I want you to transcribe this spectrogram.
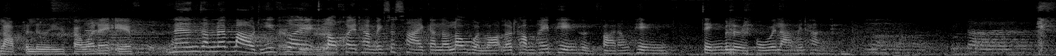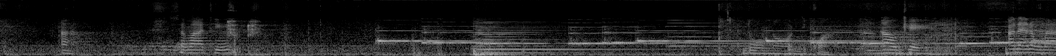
หลับไปเลยแปลว่าได้เอฟแนนจำได้เปล่าที่เคย เราเคยทำเอ็กซ์ไซส์กันแล้วเราหัวเราะแล้วทำให้เพลงเหินฟ้าทั้งเพลงเจ๊งไปเลย เพราะเวลาไม่ทันอะสมาธิ ดนนอนดีกว่า อะโอเคอันแนนออกมา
